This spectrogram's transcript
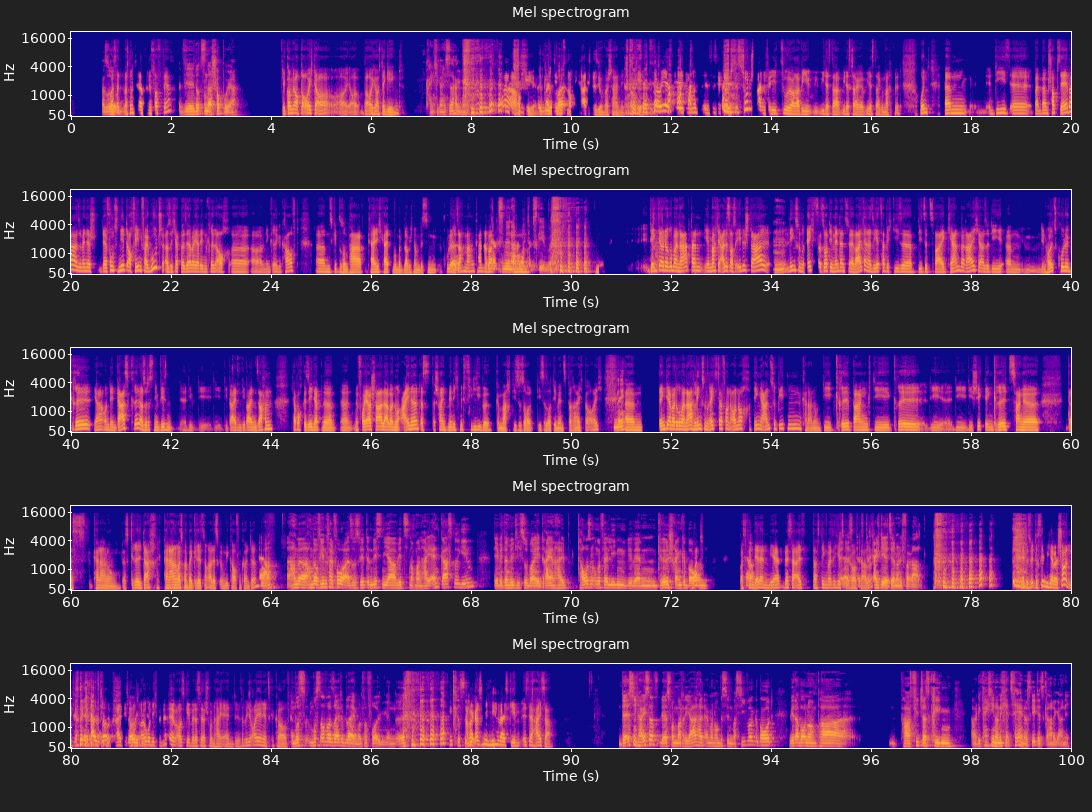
Also, was, was nutzt ihr da für eine Software? Wir nutzen da Shopware. Die kommen ja auch bei euch da bei euch aus der Gegend. Kann ich dir gar nicht sagen. Ah, okay. Das heißt, die nutzen auch die Gratis-Version wahrscheinlich. Okay. jetzt, es ist, ja, glaube ich, das ist schon spannend für die Zuhörer, wie, wie, das da, wie, das da, wie das da gemacht wird. Und ähm, die, äh, beim, beim Shop selber, also wenn der, der funktioniert auf jeden Fall gut. Also ich habe da selber ja den Grill auch, äh, äh den Grill gekauft. Ähm, es gibt noch so ein paar Kleinigkeiten, wo man, glaube ich, noch ein bisschen coolere ja. Sachen machen kann. Aber, Kannst du mir nachher ähm, noch Tipps geben? denkt ja darüber nach, dann, ihr macht ja alles aus Edelstahl, mhm. links und rechts das Sortiment dann zu erweitern. Also jetzt habe ich diese, diese zwei Kernbereiche, also die, ähm, den Holzkohlegrill, ja, und den Gasgrill. Also das sind im Wesentlichen äh, die, die, die, die, beiden, die beiden Sachen. Ich habe auch gesehen, ihr habt eine, äh, eine Feuerschale, aber nur eine. Das, das scheint mir nicht mit viel Liebe gemacht, diese, dieser Sortimentsbereich bei euch. Nee. Ähm, Denkt ihr aber darüber nach, links und rechts davon auch noch Dinge anzubieten? Keine Ahnung, die Grillbank, die Grill, die, die, die Schickling Grillzange, das, keine Ahnung, das Grilldach, keine Ahnung, was man bei Grills noch alles irgendwie kaufen könnte. Ja, haben wir, haben wir auf jeden Fall vor. Also es wird im nächsten Jahr wird es nochmal einen High-End-Gasgrill geben. Der wird dann wirklich so bei dreieinhalbtausend ungefähr liegen. Wir werden Grillschränke bauen. What? Was ja. kann der denn mehr besser als das Ding, was ich jetzt ja, gekauft das, habe? Das kann ich dir jetzt ja noch nicht verraten. Ja, das interessiert mich aber schon. Ich habe ja gedacht, ja, glaub, 30.000 Euro nicht mit Wettbewerb ausgebe, das ist ja schon High-End. Das habe ich euren jetzt gekauft. Du musst, musst auf der Seite bleiben und verfolgen. Dann, äh, aber kannst du nicht einen Hinweis geben? Ist der heißer? Der ist nicht heißer, der ist vom Material halt einfach noch ein bisschen massiver gebaut, wird aber auch noch ein paar, ein paar Features kriegen, aber die kann ich dir noch nicht erzählen, das geht jetzt gerade gar nicht.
